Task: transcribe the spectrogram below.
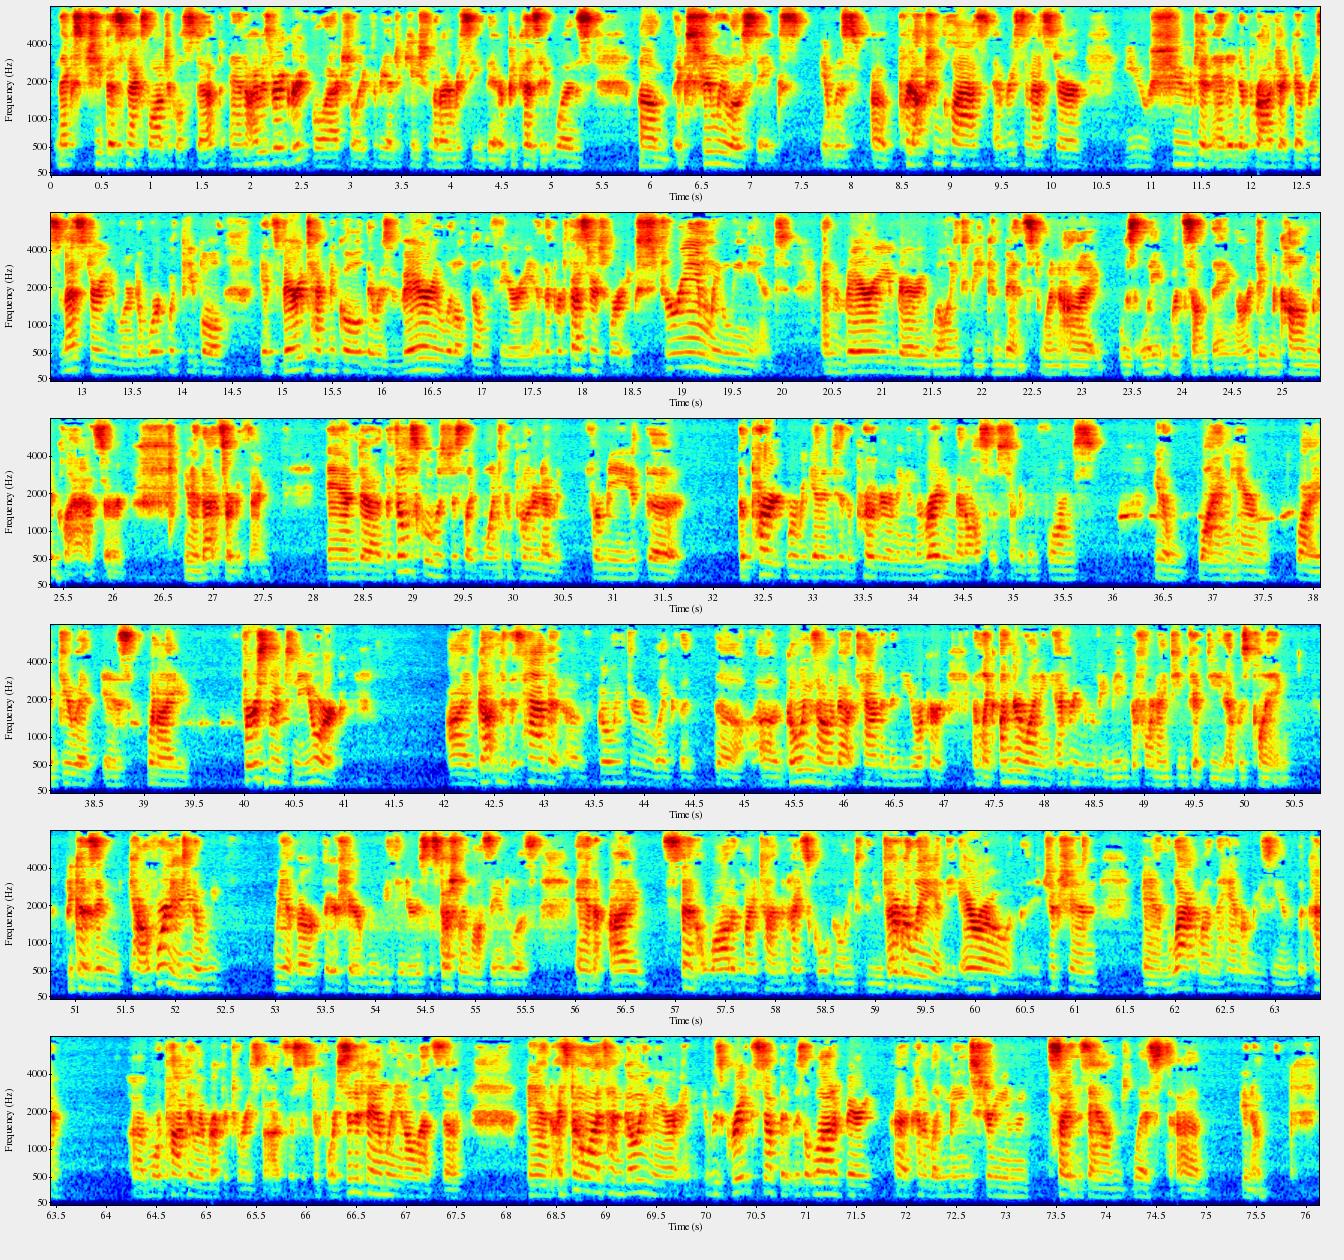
next cheapest, next logical step. And I was very grateful actually for the education that I received there because it was um, extremely low stakes. It was a production class every semester. You shoot and edit a project every semester. You learn to work with people. It's very technical. There was very little film theory, and the professors were extremely lenient and very, very willing to be convinced when I was late with something or didn't come to class or, you know, that sort of thing. And uh, the film school was just like one component of it for me. The the part where we get into the programming and the writing that also sort of informs, you know, why I'm here and why I do it is when I first moved to New York, I got into this habit of going through like the, the uh, goings on about town in the New Yorker and like underlining every movie made before 1950 that was playing. Because in California, you know, we we have our fair share of movie theaters, especially in Los Angeles. And I spent a lot of my time in high school going to the New Beverly and the Arrow and the Egyptian and LACMA and the Hammer Museum, the kind of uh, more popular repertory spots. This is before Cinefamily and all that stuff. And I spent a lot of time going there, and it was great stuff, but it was a lot of very uh, kind of like mainstream sight and sound list, uh, you know,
